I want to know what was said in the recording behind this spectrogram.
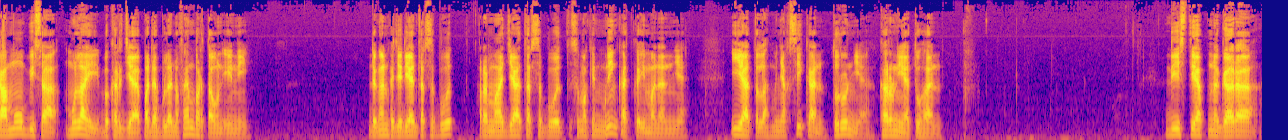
kamu bisa mulai bekerja pada bulan November tahun ini. Dengan kejadian tersebut, remaja tersebut semakin meningkat keimanannya. Ia telah menyaksikan turunnya karunia Tuhan. Di setiap negara,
